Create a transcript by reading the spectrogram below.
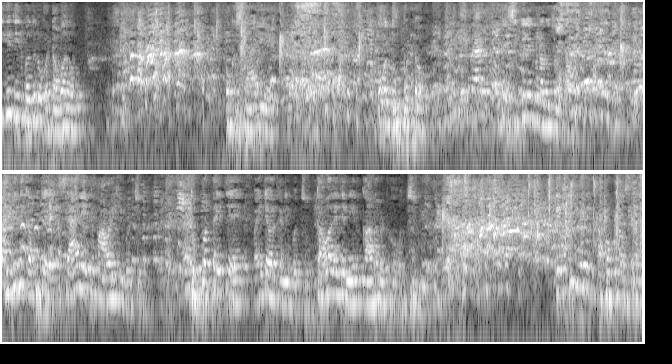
ఇది దీని బదులు ఒక టవలో ఒక శారీ ఒక దుప్పట్లో అంటే సిగ్గు లేకుండా అడుగుతుంటాం ఇవన్నీ కప్పితే శారీ అయితే మా ఆవిడకి ఇవ్వచ్చు. దుప్పట్టు అయితే బయట ఎవరికైనా ఇవ్వచ్చు. టవల్ అయితే నేను కార్లో పెట్టుకోవచ్చు. ఎక్కి మీరు తప్పకుండా వస్తాను.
